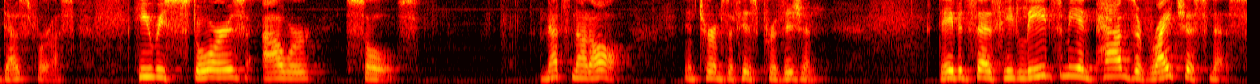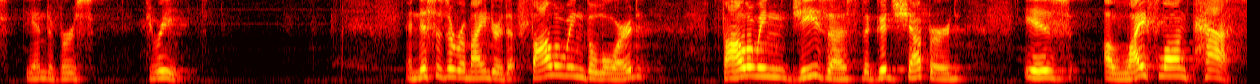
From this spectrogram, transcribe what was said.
does for us. He restores our souls. And that's not all in terms of his provision. David says, He leads me in paths of righteousness, the end of verse 3. And this is a reminder that following the Lord, following Jesus, the Good Shepherd, is a lifelong path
